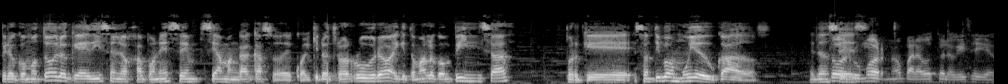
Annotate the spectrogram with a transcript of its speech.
pero como todo lo que dicen los japoneses, sea mangakas o de cualquier otro rubro, hay que tomarlo con pinzas, porque son tipos muy educados. Entonces, todo rumor, ¿no? Para vos todo lo que dice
